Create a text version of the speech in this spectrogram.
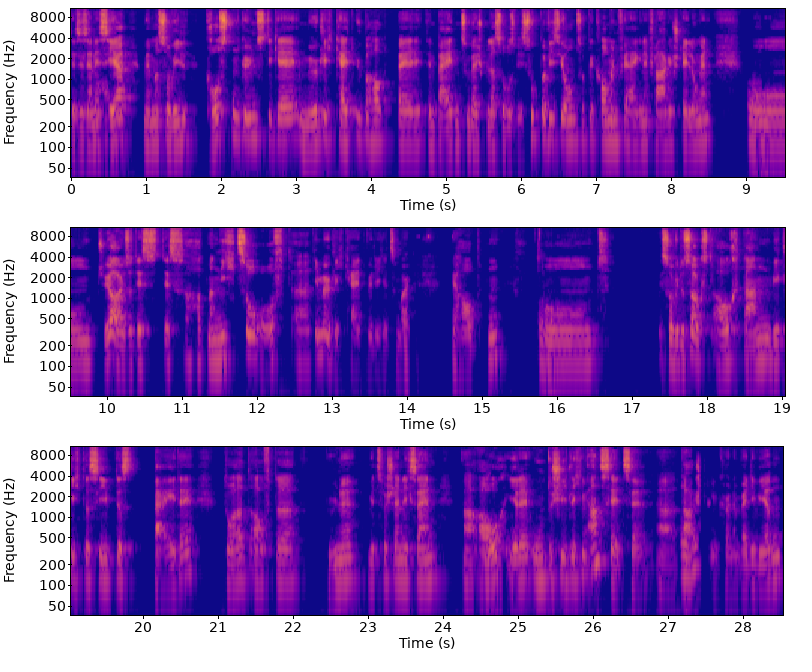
Das ist eine sehr, wenn man so will, kostengünstige Möglichkeit überhaupt bei den beiden zum Beispiel auch sowas wie Supervision zu bekommen für eigene Fragestellungen. Mhm. Und ja, also das, das hat man nicht so oft äh, die Möglichkeit, würde ich jetzt mal behaupten. Und so wie du sagst, auch dann wirklich, dass sie, dass beide dort auf der Bühne wird es wahrscheinlich sein, äh, auch ihre unterschiedlichen Ansätze äh, mhm. darstellen können, weil die werden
